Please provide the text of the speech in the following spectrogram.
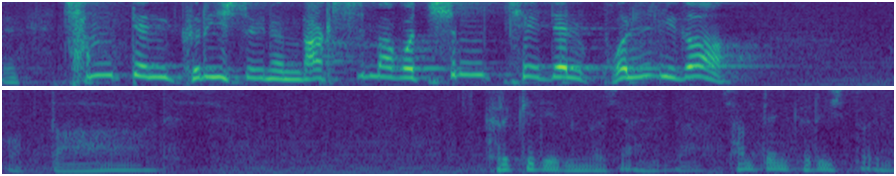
예, 참된 그리스도인은 낙심하고 침체될 권리가 없다. 그랬어요. 그렇게 되는 것이 아니다. 참된 그리스도인은.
